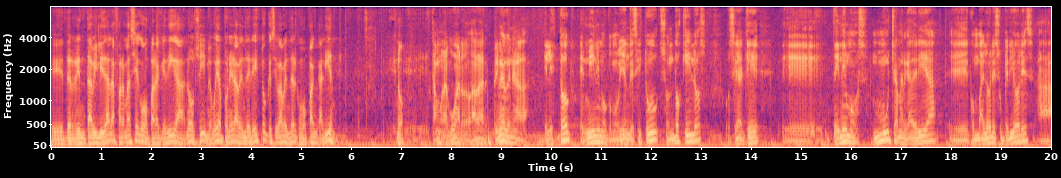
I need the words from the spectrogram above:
eh, de rentabilidad a la farmacia como para que diga, no, sí, me voy a poner a vender esto que se va a vender como pan caliente. No. Eh, Estamos de acuerdo. A ver, primero que nada, el stock es mínimo, como bien decís tú, son dos kilos, o sea que eh, tenemos mucha mercadería eh, con valores superiores a,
